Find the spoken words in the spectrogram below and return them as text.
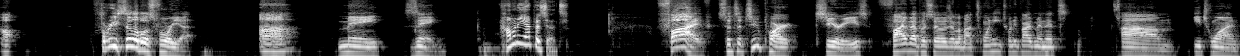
uh, three syllables for you. Amazing. How many episodes? Five. So it's a two part series, five episodes in about 20, 25 minutes um, each one.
